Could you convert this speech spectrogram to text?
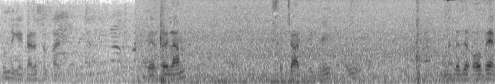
কোন দিকে ক্যারাসেল ফাইভ বের হইলাম। একশো চার ডিগ্রি। মনে হলো যে ওভেন,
